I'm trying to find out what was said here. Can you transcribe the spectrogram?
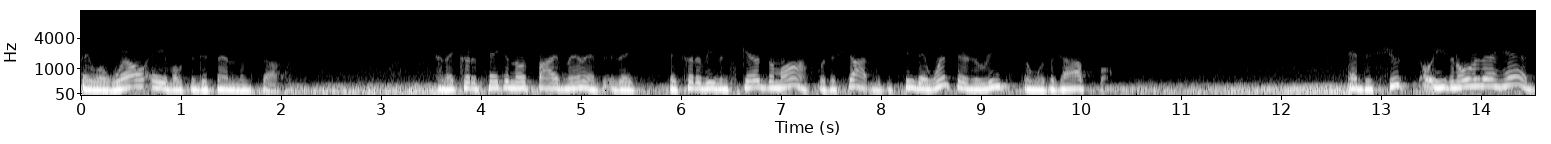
They were well able to defend themselves. And they could have taken those five men, and they, they could have even scared them off with a shot. But you see, they went there to reach them with the gospel. And to shoot even over their heads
